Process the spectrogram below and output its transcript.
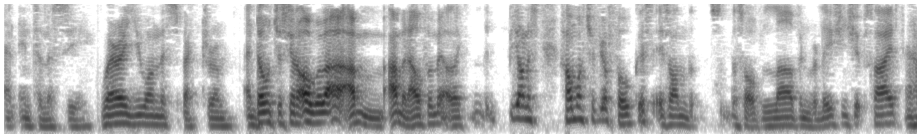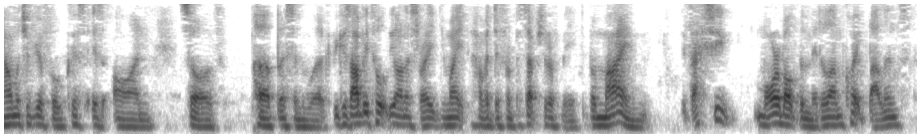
and intimacy. Where are you on this spectrum? And don't just, you know, oh, well, I'm, I'm an alpha male. Like, be honest, how much of your focus is on the, the sort of love and relationship side and how much of your focus is on sort of purpose and work? Because I'll be totally honest, right? You might have a different perception of me, but mine, it's actually more about the middle. I'm quite balanced.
